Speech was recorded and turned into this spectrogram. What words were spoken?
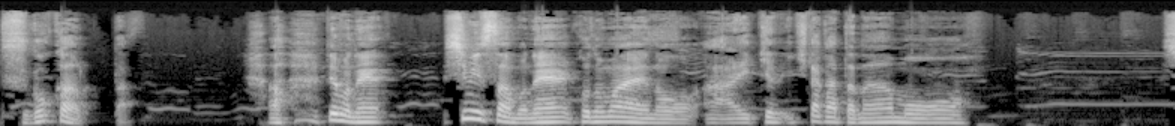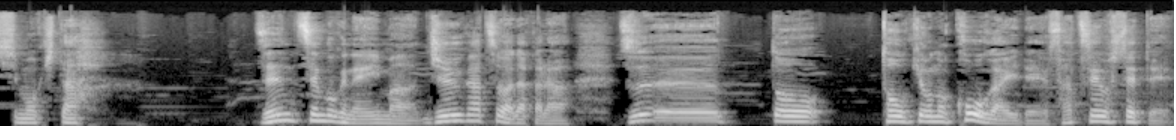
すごかった。あ、でもね、清水さんもね、この前の、あ、行け、行きたかったな、もう。下北。全然僕ね、今、10月はだから、ずっと東京の郊外で撮影をしてて、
